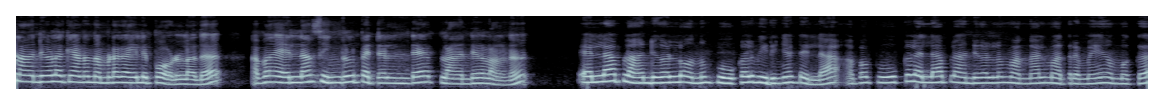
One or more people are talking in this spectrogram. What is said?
പ്ലാന്റുകളൊക്കെയാണ് നമ്മുടെ കയ്യിൽ ഇപ്പോൾ ഉള്ളത്. അപ്പോൾ എല്ലാം സിംഗിൾ പെറ്റലിന്റെ പ്ലാന്റുകളാണ് എല്ലാ പ്ലാന്റുകളിലും ഒന്നും പൂക്കൾ വിരിഞ്ഞിട്ടില്ല. അപ്പോൾ പൂക്കൾ എല്ലാ പ്ലാന്റുകളിലും വന്നാൽ മാത്രമേ നമുക്ക്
